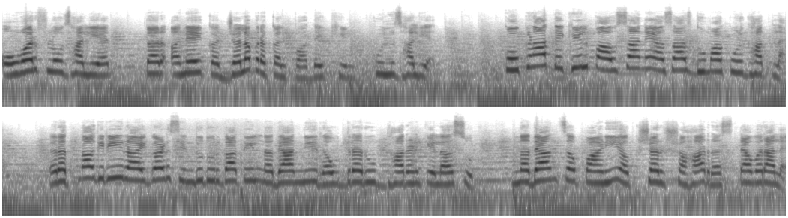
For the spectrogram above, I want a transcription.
ओव्हरफ्लो झाली आहेत. तर अनेक जलप्रकल्प देखील फुल झाली आहेत. कोकणात देखील पावसाने असाच धुमाकूळ घातलाय. रत्नागिरी रायगड सिंधुदुर्गातील नद्यांनी रौद्र रूप धारण केलं असून नद्यांचं पाणी अक्षरशः रस्त्यावर आलंय.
